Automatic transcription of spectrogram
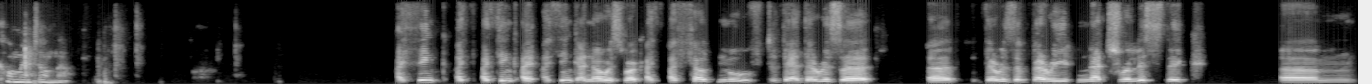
comment on that. I think I, I think I, I think I know his work. I, I felt moved there. There is a uh, there is a very naturalistic um,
